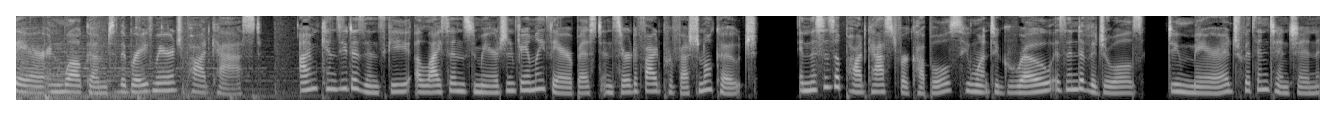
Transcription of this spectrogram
There, and welcome to the Brave Marriage Podcast. I'm Kinsey Dazinski, a licensed marriage and family therapist and certified professional coach, and this is a podcast for couples who want to grow as individuals, do marriage with intention,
